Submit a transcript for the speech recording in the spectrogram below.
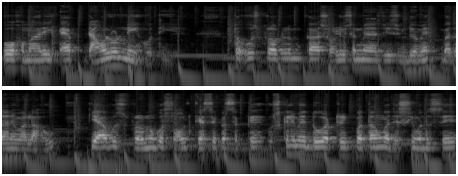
वो हमारी ऐप डाउनलोड नहीं होती है। तो उस प्रॉब्लम का सॉल्यूशन मैं आज इस वीडियो में बताने वाला हूँ कि आप उस प्रॉब्लम को सॉल्व कैसे कर सकते हैं। उसके लिए मैं दो ट्रिक बताऊँगा जिसकी मदद से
